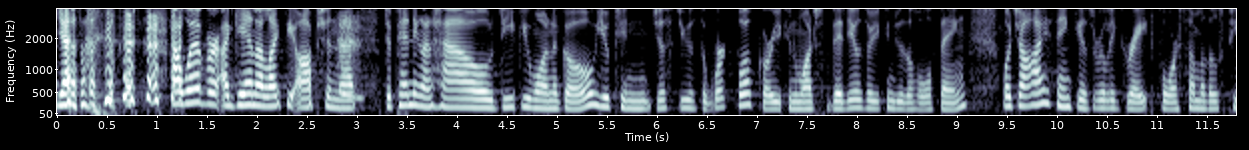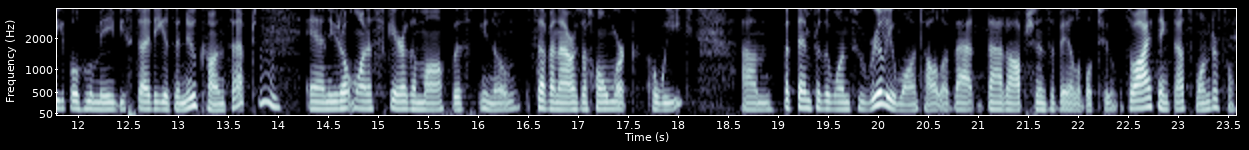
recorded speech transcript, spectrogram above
yes. However, again, I like the option that depending on how deep you want to go, you can just use the workbook or you can watch the videos or you can do the whole thing, which I think is really great for some of those people who maybe study as a new concept mm. and you don't want to scare them off with, you know, seven hours of homework a week. Um, but then for the ones who really want all of that, that option is available too. So I think that's wonderful.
